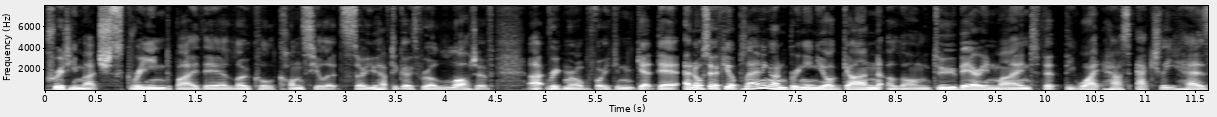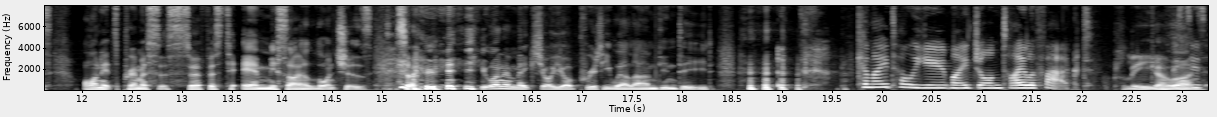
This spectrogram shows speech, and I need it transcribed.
pretty much screened by their local consulates. So you have to go through a lot of uh, rigmarole before you can get there. And also, if you're planning on bringing your gun along, do bear in mind that the White House actually has on its premises surface to air missile launches. So you want to make sure you're pretty well armed indeed. Can I tell you my John Tyler fact? Please. Go this on. is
